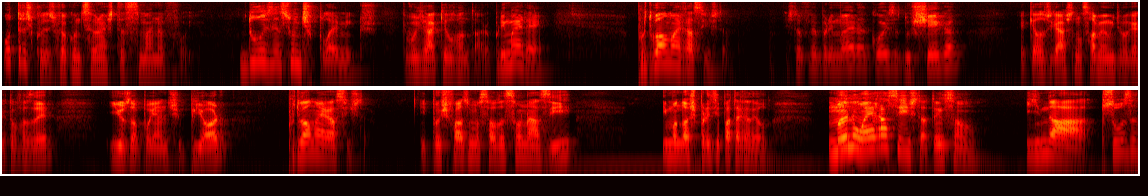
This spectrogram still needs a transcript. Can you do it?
Outras coisas que aconteceram esta semana foi dois assuntos polémicos que eu vou já aqui levantar. O primeiro é Portugal não é racista. Esta foi a primeira coisa do Chega, aqueles gajos que não sabem muito o que é que estão a fazer, e os apoiantes, pior, Portugal não é racista. E depois faz uma saudação nazi e manda os presos ir para a terra dele. Mas não é racista, atenção. E ainda há pessoas a,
